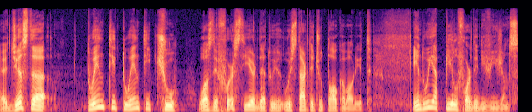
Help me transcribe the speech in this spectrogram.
Uh, just uh, 2022 was the first year that we, we started to talk about it. And we appeal for the divisions.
